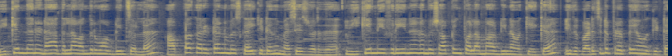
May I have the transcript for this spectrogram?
வீக்கெண்ட் தானடா அதெல்லாம் வந்துருவோம் அப்படின்னு சொல்ல அப்பா கரெக்டா நம்ம ஸ்கை கிட்ட இருந்து மெசேஜ் வருது. வீக்கெண்ட் நீ ஃப்ரீனா நம்ம ஷாப்பிங் போலாமா அப்படின்னு அவன் கேட்க இதை படிச்சுட்டு ப்ரிப்பை அவங்க கிட்ட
